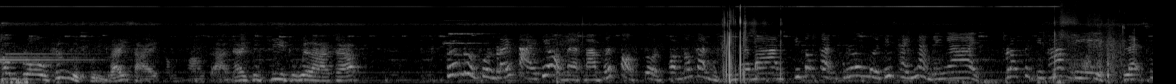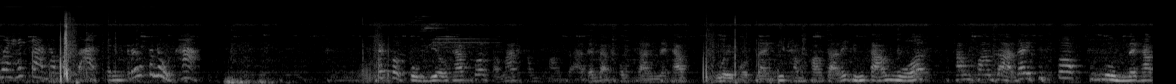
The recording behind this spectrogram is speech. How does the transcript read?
คอมโปรเครื่องดูดฝุ่นไร้สายทำความสะอาดได้ทุกที่ทุกเวลาครับ เครื่องดูดฝุ่นไร้สายที่ออกแบบมาเพื่อตอบโจทย์ความต้องการของคุณแม่บ้าน ที่ต้องการเครื่องมือที่ใช้งานได้ง่าย ประสิทธิภาพดี และช่วยให้การทำความสะอาดเป็นเรื่องสนุกค่ะแค่กดปุ่มเดียวครับ ก็สามารถทำความสะอาดได้แบบครบครันนะครับด้วยหัวแปรงที่ทำความสะอาดได้ถึง 3 หัวทำความสะอาดได้ทุกซอกทุกมุมนะครับ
